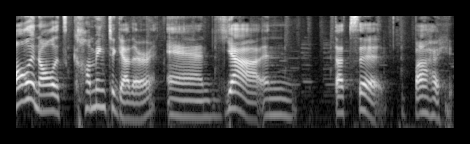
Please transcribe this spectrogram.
all in all, it's coming together. And yeah, and that's it. Bye.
